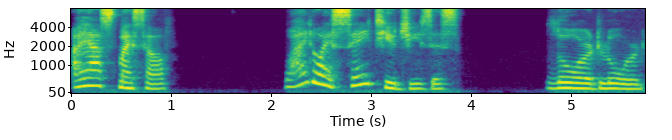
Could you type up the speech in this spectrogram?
I asked myself, why do I say to you, Jesus, Lord, Lord,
